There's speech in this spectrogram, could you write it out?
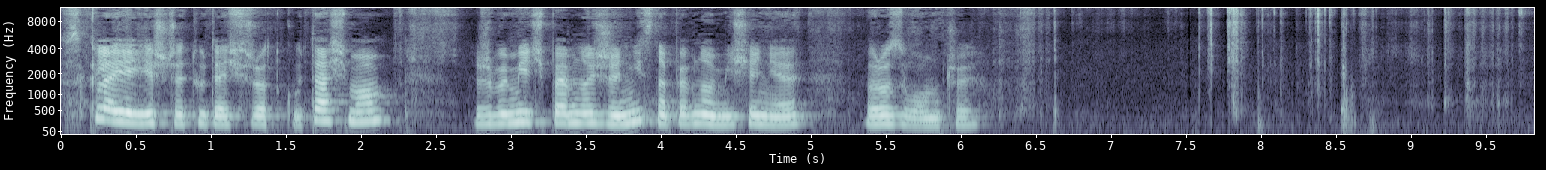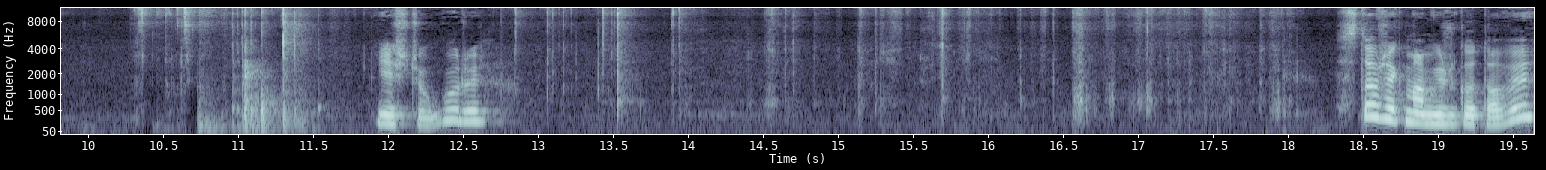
Skleję jeszcze tutaj w środku taśmą, żeby mieć pewność, że nic na pewno mi się nie rozłączy. Jeszcze u góry. Stożek mam już gotowy.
